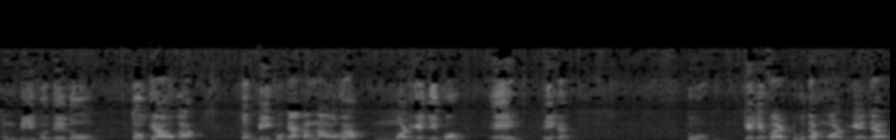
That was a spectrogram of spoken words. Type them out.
तुम बी को दे दो। तो क्या होगा? तो बी को क्या करना होगा? मॉडगेजी को ए ठीक है? To deliver to the mortgagor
